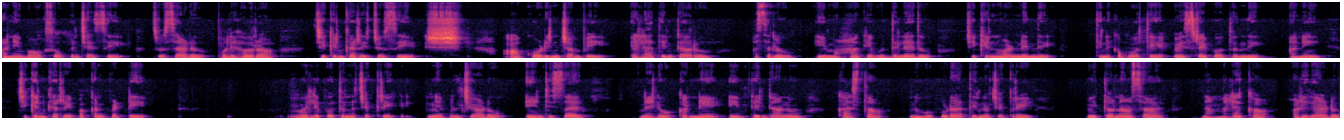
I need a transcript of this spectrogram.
అని బాక్స్ ఓపెన్ చేసి చూశాడు పులిహోర చికెన్ కర్రీ చూసి "ష్, ఆ కోడిని చంపి ఎలా తింటారు? అసలు ఈ మహాకి బుద్ధి లేదు చికెన్ వండింది తినకపోతే వేస్ట్ అయిపోతుంది అని చికెన్ కర్రీ పక్కన పెట్టి వెళ్ళిపోతున్న చక్రిని పిలిచాడు. ఏంటి సార్ నేను ఒక్కడినే ఏం తింటాను? కాస్త నువ్వు కూడా తిను చక్రి. మీతో నా సార్? నమ్మలేక అడిగాడు.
